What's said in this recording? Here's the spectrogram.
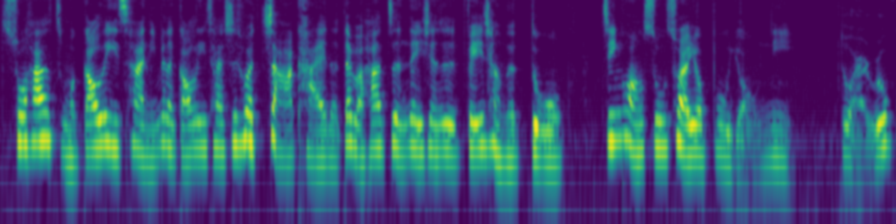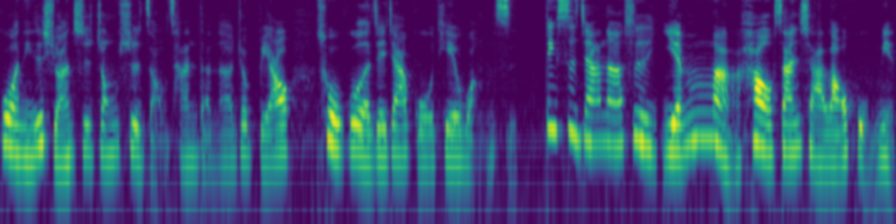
说它什么高丽菜里面的高丽菜是会炸开的，代表它这内馅是非常的多，金黄酥脆又不油腻。对，如果你是喜欢吃中式早餐的呢，就不要错过了这家锅贴王子。第四家呢是盐马号三峡老虎面，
